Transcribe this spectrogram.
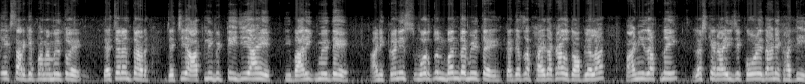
एकसारखेपणा मिळतोय. त्याच्यानंतर ज्याची आतली बिट्टी जी आहे ती बारीक मिळते आणि कणीस वरतून बंद मिळतंय. का त्याचा फायदा काय होतो आपल्याला? पाणी जात नाही. लष्कराळी जे कोवळे दाणे खाती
